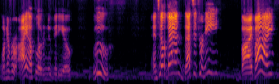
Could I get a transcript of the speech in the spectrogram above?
whenever I upload a new video. Ooh. Until then, that's it for me. Bye bye.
